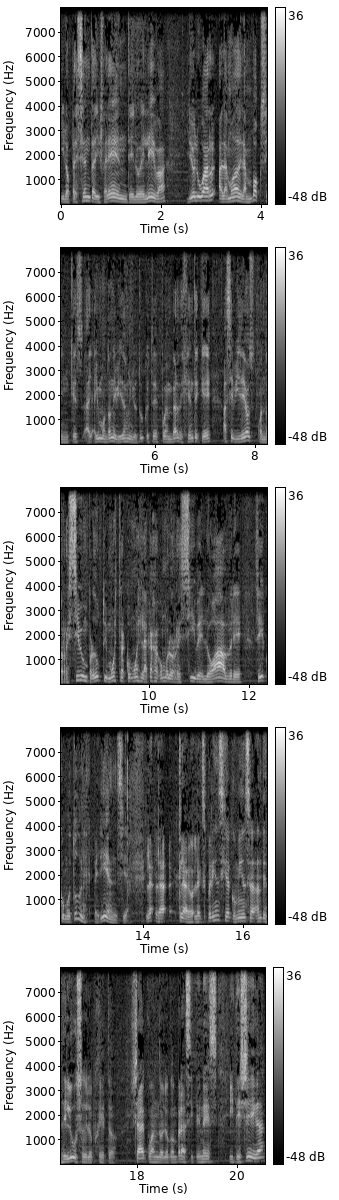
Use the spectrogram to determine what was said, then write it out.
y lo presenta diferente, lo eleva, dio lugar a la moda del unboxing, que es, hay, un montón de videos en YouTube que ustedes pueden ver de gente que hace videos cuando recibe un producto y muestra cómo es la caja, cómo lo recibe, lo abre, ¿sí? como toda una experiencia. claro, la experiencia comienza antes del uso del objeto. Ya cuando lo compras y tenés y te llega,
